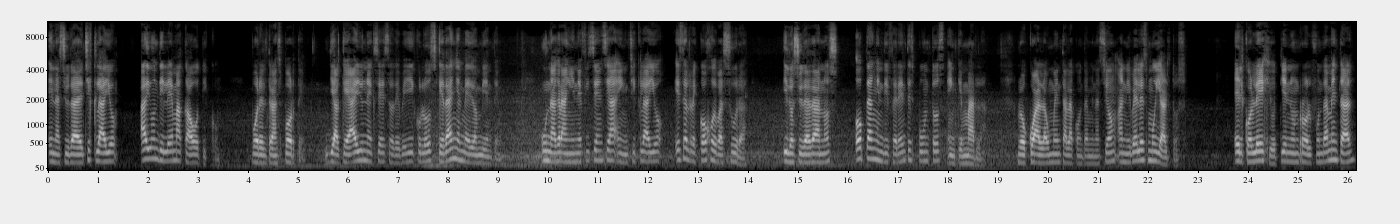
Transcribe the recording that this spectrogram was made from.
En la ciudad de Chiclayo hay un dilema caótico por el transporte, ya que hay un exceso de vehículos que daña el medio ambiente. Una gran ineficiencia en Chiclayo es el recojo de basura y los ciudadanos optan en diferentes puntos en quemarla, lo cual aumenta la contaminación a niveles muy altos. El colegio tiene un rol fundamental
